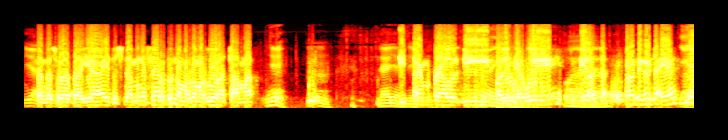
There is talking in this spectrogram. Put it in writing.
Iya. Bangga Surabaya itu sudah mengeser tuh nomor-nomor lurah camat Nggih. Heeh. Nah, iya, iya. ditempel di balik RW. Iya, Cak. pernah dengar Cak ya? Iya,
